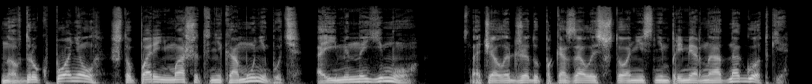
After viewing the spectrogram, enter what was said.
но вдруг понял, что парень машет не кому-нибудь, а именно ему. Сначала Джеду показалось, что они с ним примерно одногодки,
